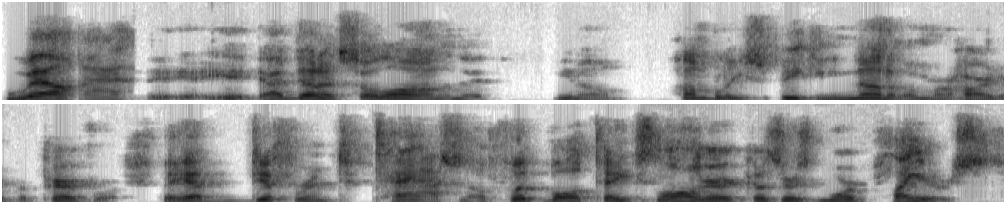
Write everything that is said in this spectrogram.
Well, I, have done it so long that, you know, humbly speaking, none of them are hard to prepare for. They have different tasks. Now, football takes longer because there's more players.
